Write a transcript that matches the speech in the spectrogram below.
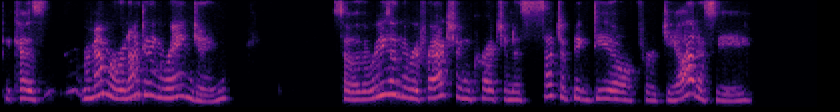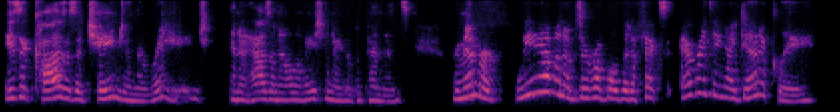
because remember, we're not doing ranging. So the reason the refraction correction is such a big deal for geodesy is it causes a change in the range and it has an elevation angle dependence. Remember, we have an observable that affects everything identically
